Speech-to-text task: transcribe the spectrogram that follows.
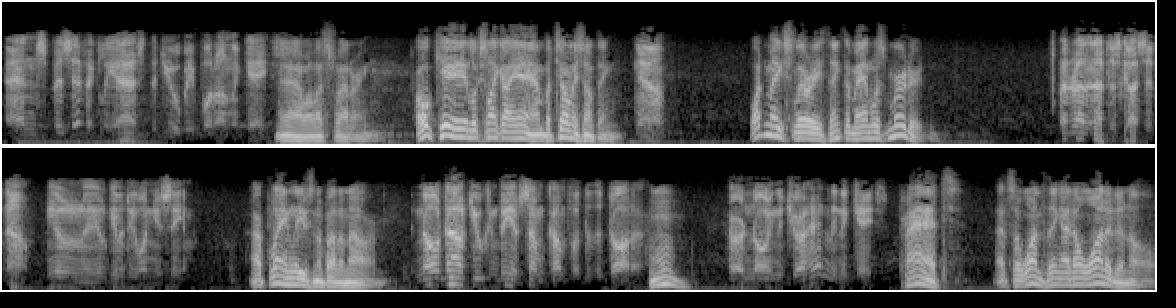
and specifically asked that you be put on the case. Yeah, well, that's flattering. Okay, it looks like I am, but tell me something. Yeah? What makes Larry think the man was murdered? I'd rather not discuss it now. He'll, he'll give it to you when you see him. Our plane leaves in about an hour. No doubt you can be of some comfort to the daughter. Hmm? Her knowing that you're handling the case. Pat, that's the one thing I don't want her to know.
